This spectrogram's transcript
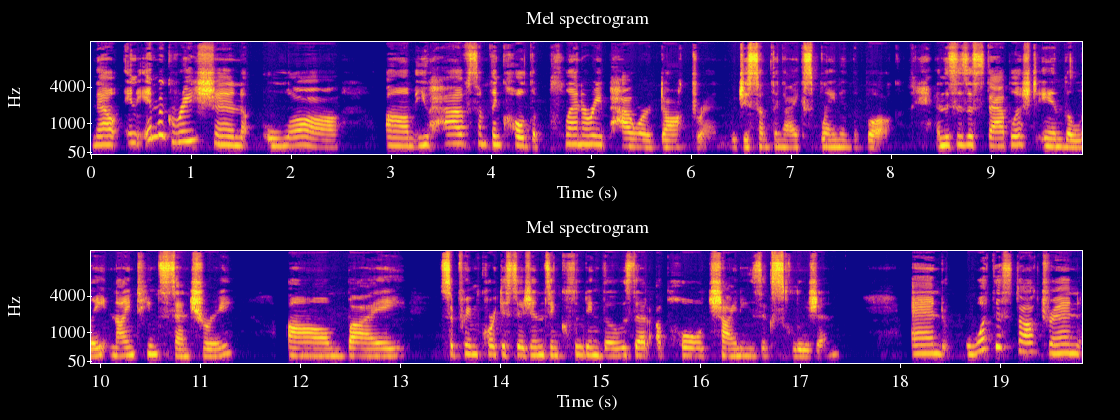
Now, in immigration law, um, you have something called the plenary power doctrine, which is something I explain in the book. And this is established in the late 19th century um, by Supreme Court decisions, including those that uphold Chinese exclusion. And what this doctrine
